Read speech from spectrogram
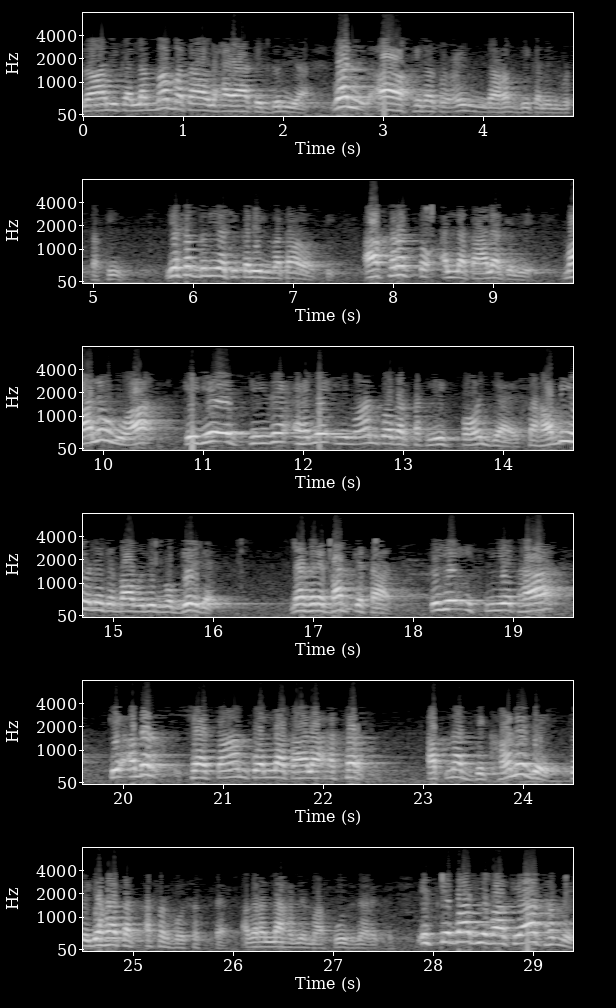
ظالی کا لمبا متا الحیات دنیا ول آخرت ربی کلیل مستقیم یہ سب دنیا کی کلیل متا ہوتی، آخرت تو اللہ تعالیٰ کے لیے۔ معلوم ہوا کہ یہ چیزیں اہل ایمان کو اگر تکلیف پہنچ جائے، صحابی ہونے کے باوجود وہ گر گئے نظر بد کے ساتھ۔ تو یہ اس لیے تھا کہ اگر شیطان کو اللہ تعالی اثر اپنا دکھانے دے، تو یہاں تک اثر ہو سکتا ہے، اگر اللہ ہمیں محفوظ نہ رکھے۔ اس کے بعد یہ واقعات ہمیں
